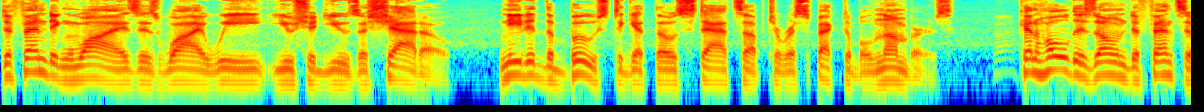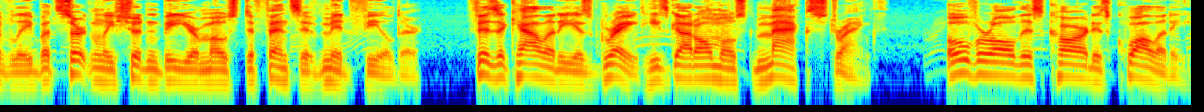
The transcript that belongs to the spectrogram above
Defending-wise is why we, you should use a shadow. Needed the boost to get those stats up to respectable numbers. Can hold his own defensively, but certainly shouldn't be your most defensive midfielder. Physicality is great. He's got almost max strength. Overall, this card is quality.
